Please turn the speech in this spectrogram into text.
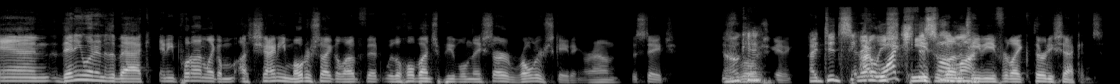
And then he went into the back and he put on like a, a shiny motorcycle outfit with a whole bunch of people, and they started roller skating around the stage. This Okay. roller skating. I did see. And I Alicia watched Keys this was on online. TV for like thirty seconds,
